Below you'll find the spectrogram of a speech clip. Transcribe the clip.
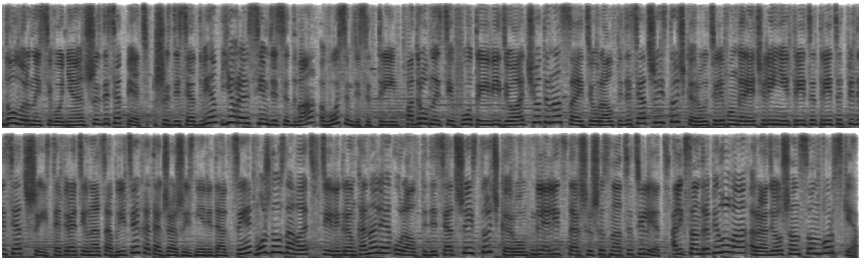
Доллар на сегодня 65,62, евро 72,83. Подробности, фото и видео отчеты на сайте урал56.ру, телефон горячей линии 30 30 56. Оперативно о событиях, а также о жизни редакции можно узнавать в телеграм-канале урал56.ру для лиц старше 16 лет. Александра Белова, радио «Шансон Ворске».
